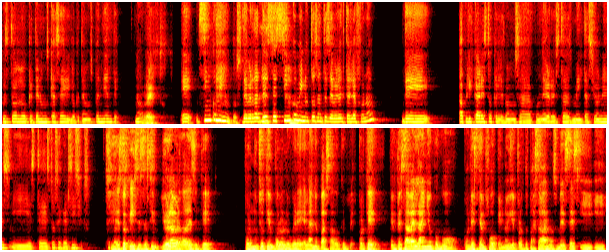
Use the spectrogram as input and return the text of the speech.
pues todo lo que tenemos que hacer y lo que tenemos pendiente, ¿no? Correcto. Eh, cinco minutos, de verdad, desde cinco minutos antes de ver el teléfono, de aplicar esto que les vamos a poner, estas meditaciones y este, estos ejercicios. Sí, eso que dices, así, yo la verdad es que por mucho tiempo lo logré el año pasado, que, porque empezaba el año como con este enfoque, ¿no? Y de pronto pasaban los meses y, y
